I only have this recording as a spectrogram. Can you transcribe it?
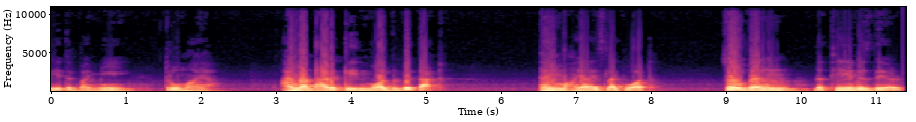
created by me through Maya. I am not directly involved with that. Then Maya is like what? So when the thief is there,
